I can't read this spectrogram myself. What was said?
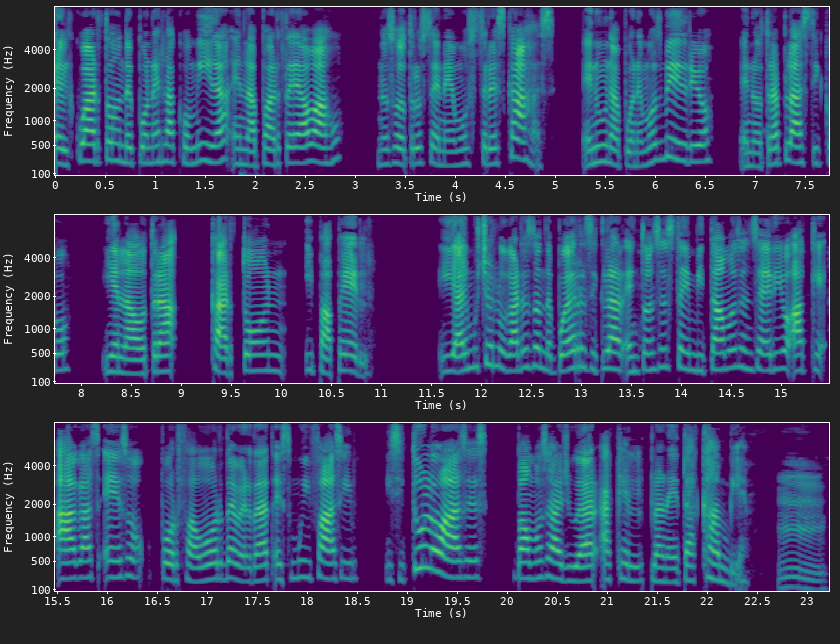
el cuarto donde pones la comida, en la parte de abajo, nosotros tenemos tres cajas. En una ponemos vidrio, en otra plástico y en la otra cartón y papel. Y hay muchos lugares donde puedes reciclar. Entonces te invitamos en serio a que hagas eso, por favor, de verdad, es muy fácil. Y si tú lo haces, vamos a ayudar a que el planeta cambie. Mm,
